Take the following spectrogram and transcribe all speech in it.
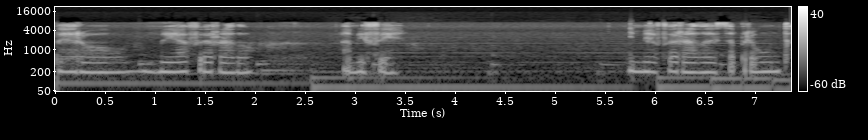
Pero me he aferrado a mi fe y me he aferrado a esa pregunta.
